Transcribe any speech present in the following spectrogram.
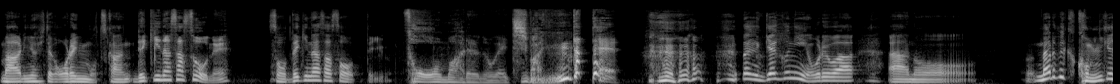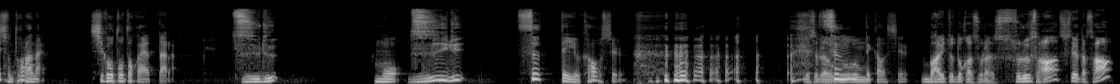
周りの人が俺にも使う、できなさそうね。そう、できなさそうっていう。そう思われるのが一番いいんだって だから逆に俺は、あのなるべくコミュニケーション取らない。仕事とかやったら。ずる。もう、ずる。スッっていう顔してる。でそれはスンって顔してる。バイトとかそれはするさ？してたさ？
